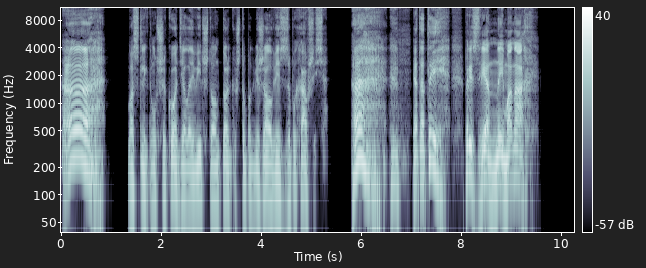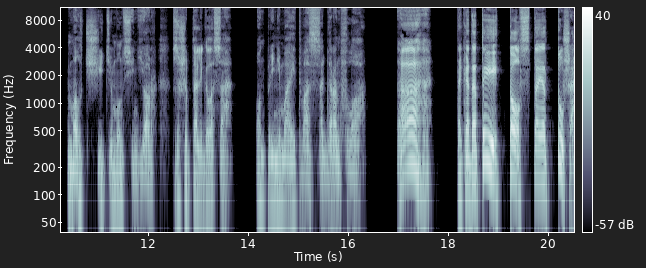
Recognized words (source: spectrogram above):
а воскликнул Шико, делая вид, что он только что подбежал весь запыхавшийся. а Это ты, презренный монах!» «Молчите, монсеньор!» — зашептали голоса. «Он принимает вас за Гранфло!» «А, так это ты, толстая туша!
